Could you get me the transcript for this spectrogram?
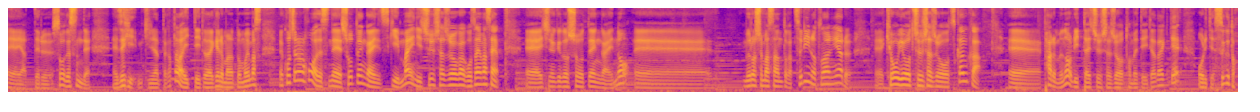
えー、やってるそうですんで、えー、ぜひ気になった方は行っていただければなと思います。えー、こちらの方はですね、商店街につき前に駐車場がございません。えー、一ノ木戸商店街の、えー室島さんとかツリーの隣にある、えー、共用駐車場を使うか、えー、パルムの立体駐車場を止めていただいて降りてすぐと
